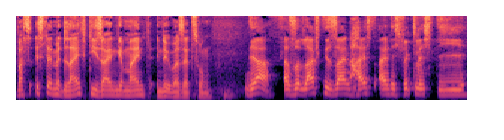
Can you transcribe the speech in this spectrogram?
was ist denn mit Live-Design gemeint in der Übersetzung? Ja, also Live-Design heißt eigentlich wirklich die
